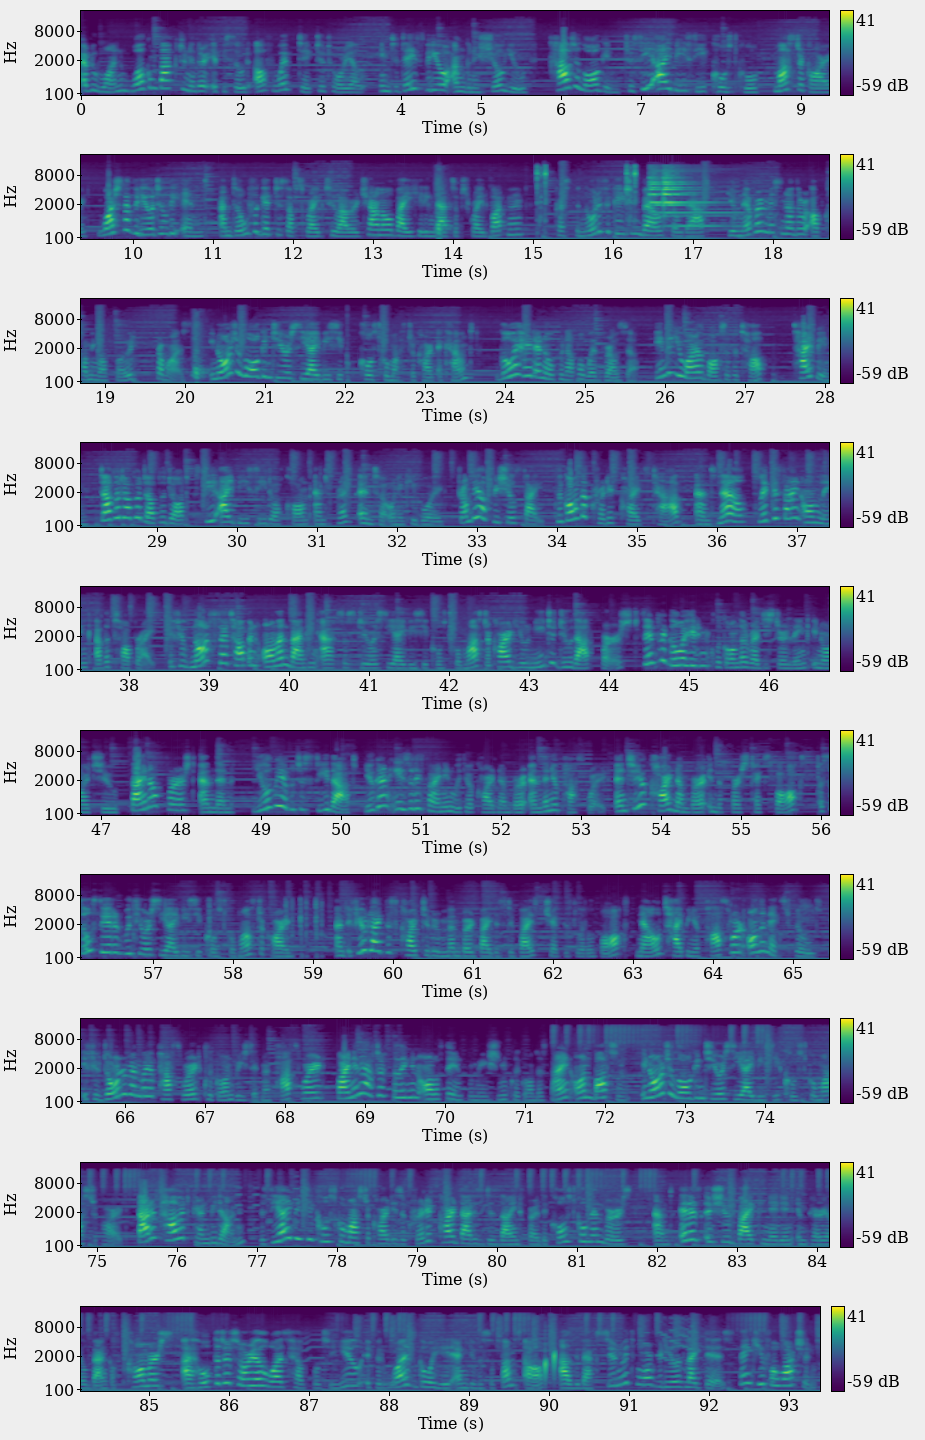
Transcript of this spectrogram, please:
everyone, welcome back to another episode of WebTech tutorial. In today's video, I'm gonna show you how to log in to CIBC Costco MasterCard. Watch the video till the end and don't forget to subscribe to our channel by hitting that subscribe button. Press the notification bell so that you'll never miss another upcoming upload from us. In order to log into your CIBC Costco MasterCard account, go ahead and open up a web browser. In the URL box at the top, Type in www.cibc.com and press enter on your keyboard. From the official site, click on the credit cards tab and now click the sign on link at the top right. If you've not set up an online banking access to your CIBC Costco MasterCard, you'll need to do that first. Simply go ahead and click on the register link in order to sign up first and then you'll be able to see that you can easily sign in with your card number and then your password. Enter your card number in the first text box associated with your CIBC Costco MasterCard and if you'd like this card to be remembered by this device, check this little box. Now type in your password on the next field. If you don't remember your password, click on reset my password. Finally, after filling in all of the information, click on the sign on button in order to log into your CIBC Costco MasterCard. That is how it can be done. The CIBC Costco MasterCard is a credit card that is designed for the Costco members and it is issued by Canadian Imperial Bank of Commerce. I hope the tutorial was helpful to you. If it was, go ahead and give a thumbs up. I'll be back soon with more videos like this. Thank you for watching.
